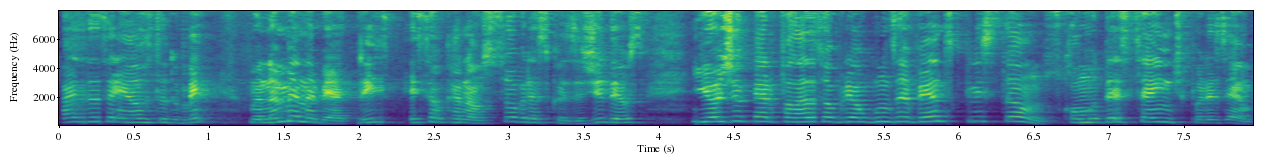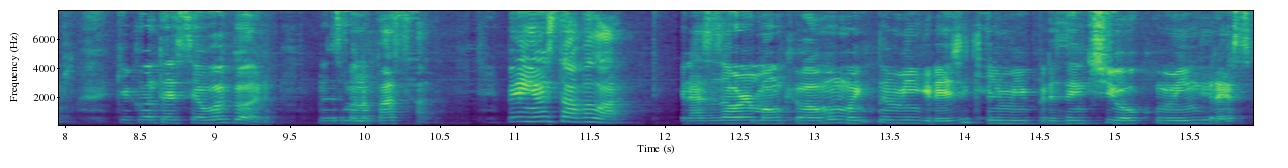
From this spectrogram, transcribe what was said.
Paz do Senhor, tudo bem? Meu nome é Ana Beatriz, esse é o canal sobre as coisas de Deus e hoje eu quero falar sobre alguns eventos cristãos, como o Descende, por exemplo, que aconteceu agora, na semana passada. Bem, eu estava lá, graças ao irmão que eu amo muito na minha igreja, que ele me presenteou com o ingresso,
